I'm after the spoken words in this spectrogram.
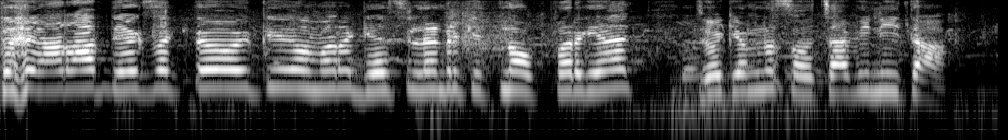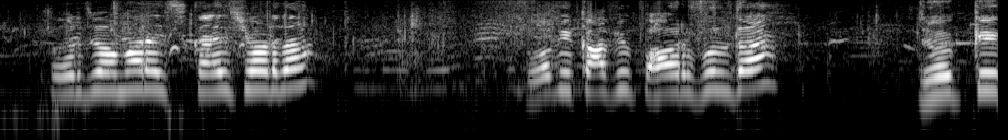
तो यार आप देख सकते हो कि हमारा गैस सिलेंडर कितना ऊपर गया जो कि हमने सोचा भी नहीं था। और जो हमारा स्काई शॉट था, वो भी काफ़ी पावरफुल था, जो कि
